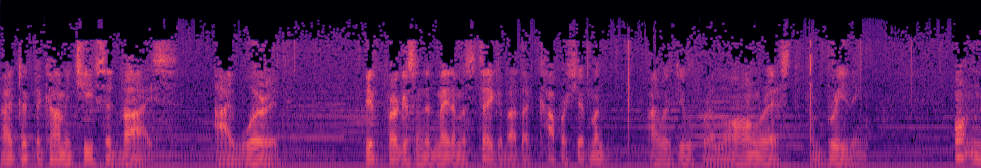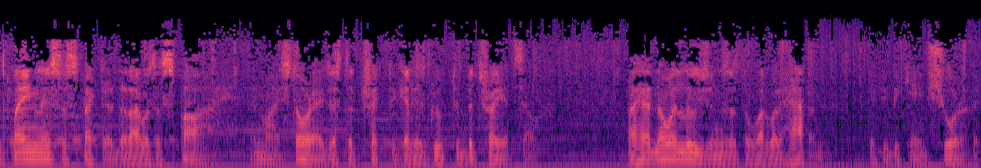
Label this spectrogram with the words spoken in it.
I took the commie chief's advice. I worried. If Ferguson had made a mistake about that copper shipment, I was due for a long rest from breathing. Thornton plainly suspected that I was a spy, and my story just a trick to get his group to betray itself. I had no illusions as to what would happen if he became sure of it.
